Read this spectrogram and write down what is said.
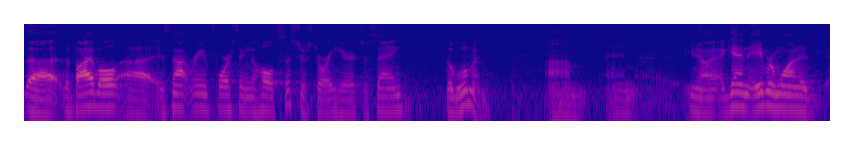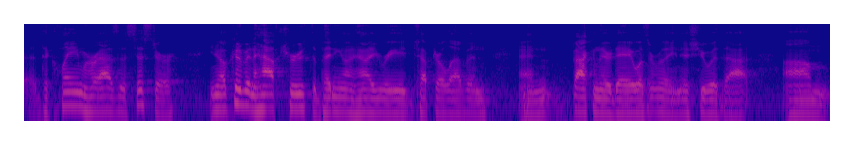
the, the Bible uh, is not reinforcing the whole sister story here, it's just saying the woman. Um, and, uh, you know, again, Abram wanted uh, to claim her as his sister. You know, it could have been half truth depending on how you read chapter 11. And back in their day, it wasn't really an issue with that. Um,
